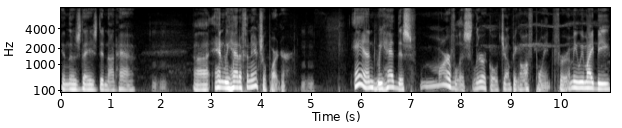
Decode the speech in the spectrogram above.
in those days did not have. Mm-hmm. Uh, and we had a financial partner. Mm-hmm. And we had this marvelous lyrical jumping off point for, I mean, we might be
